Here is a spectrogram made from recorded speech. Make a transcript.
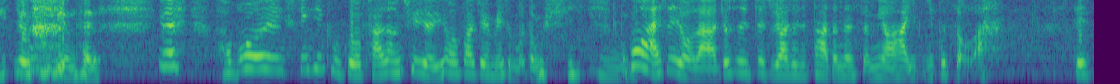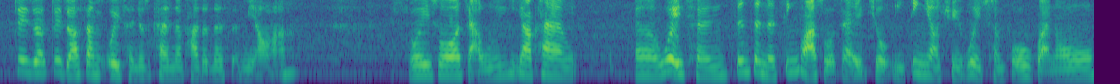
怨怨恨，因为好不容易辛辛苦苦爬上去了以后，发觉没什么东西。嗯、不过还是有啦，就是最主要就是帕德嫩神庙，它移移不走啦。最最主要最主要上卫城就是看那帕德嫩神庙啊。所以说，假如要看呃卫城真正的精华所在，就一定要去卫城博物馆哦。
